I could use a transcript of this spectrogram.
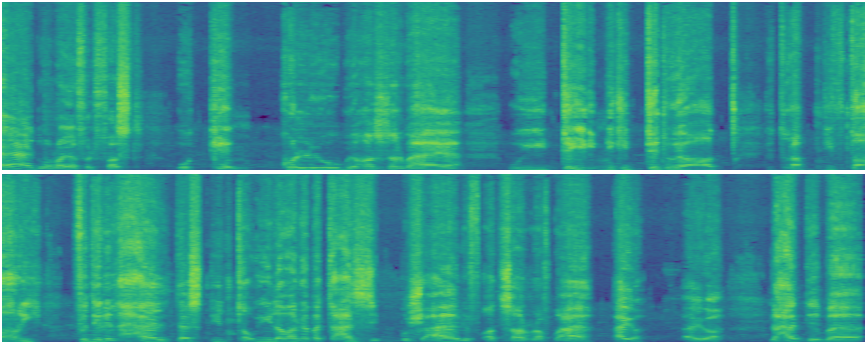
قاعد ورايا في الفصل وكان كل يوم يهزر معايا ويضايقني جدا ويقعد يضربني في ظهري. فضل الحال ده سنين طويلة وأنا بتعذب مش عارف أتصرف معاه. أيوة أيوة. لحد ما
